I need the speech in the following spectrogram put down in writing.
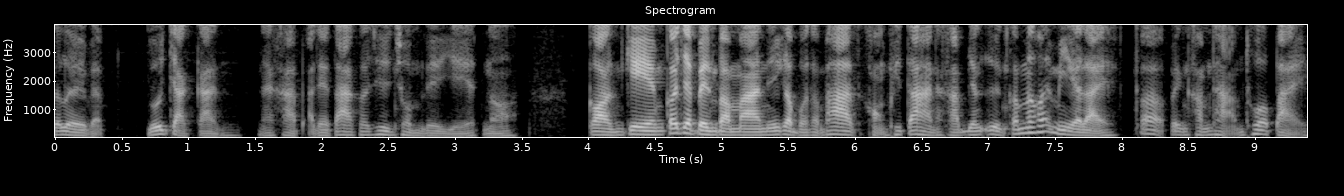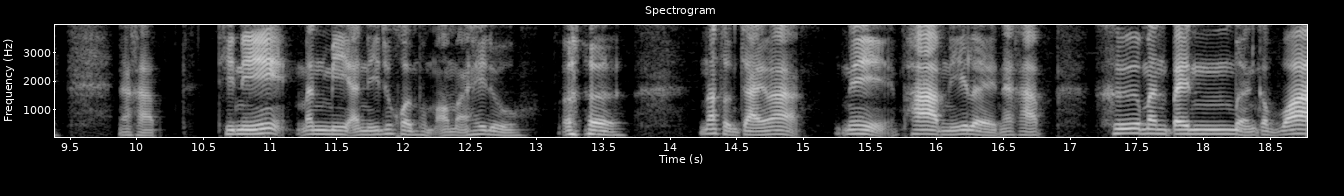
ก็เลยแบบรู้จักกันนะครับอาร์เตต้าก็ชื่นชมเลเยสเนาะก่อนเกมก็จะเป็นประมาณนี้กับบทสัมภาษณ์ของพี่ต้านะครับอย่างอื่นก็ไม่ค่อยมีอะไร ก็เป็นคำถามทั่วไปนะครับ ทีนี้มันมีอันนี้ทุกคนผมเอามาให้ดู เออ น่าสนใจมาก นี่ภาพนี้เลยนะครับ คือมันเป็นเหมือนกับว่า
